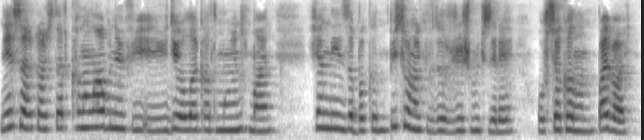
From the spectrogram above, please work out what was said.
Neyse arkadaşlar kanala abone olmayı, video like atmayı unutmayın. Kendinize bakın. Bir sonraki videoda görüşmek üzere. Hoşçakalın. Bay bay.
